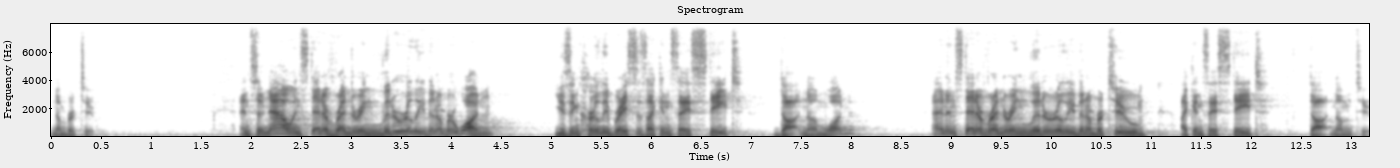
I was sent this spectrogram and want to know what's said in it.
number 2. And so now, instead of rendering literally the number 1, using curly braces, I can say state.num1. And instead of rendering literally the number 2, I can say state.num2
